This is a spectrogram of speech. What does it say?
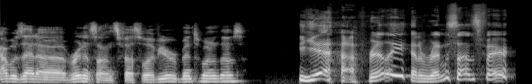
I was at a Renaissance festival. Have you ever been to one of those? yeah, really? At a Renaissance fair?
